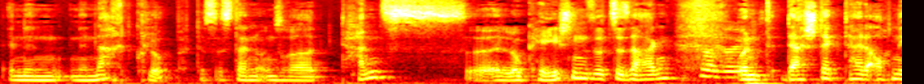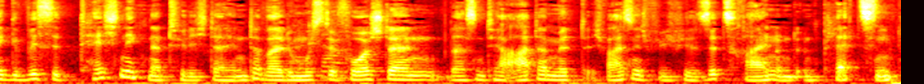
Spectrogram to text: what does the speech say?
in einen, in einen Nachtclub. Das ist dann unsere Tanzlocation sozusagen. Verrückt. Und da steckt halt auch eine gewisse Technik natürlich dahinter, weil du ja, musst klar. dir vorstellen, da ist ein Theater mit, ich weiß nicht wie viel Sitzreihen und, und Plätzen.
